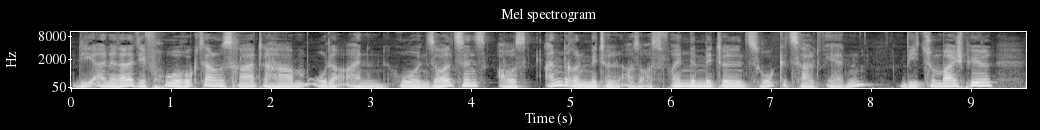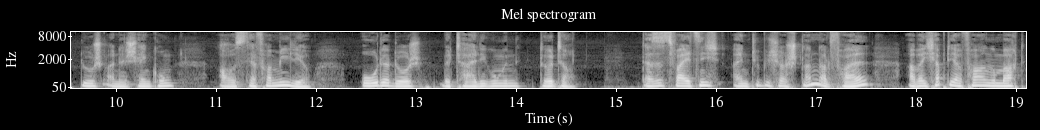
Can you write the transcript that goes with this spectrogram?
die eine relativ hohe Rückzahlungsrate haben oder einen hohen Sollzins aus anderen Mitteln, also aus fremden Mitteln zurückgezahlt werden, wie zum Beispiel durch eine Schenkung aus der Familie oder durch Beteiligungen Dritter. Das ist zwar jetzt nicht ein typischer Standardfall, aber ich habe die Erfahrung gemacht,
